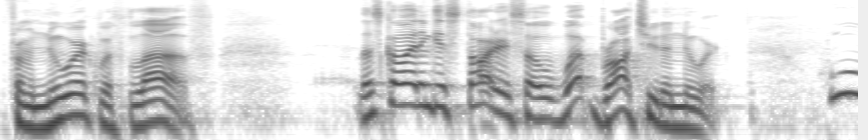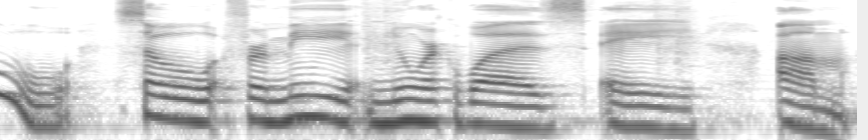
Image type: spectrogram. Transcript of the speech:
from Newark with love. Let's go ahead and get started. So, what brought you to Newark? Ooh. So for me, Newark was a um,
